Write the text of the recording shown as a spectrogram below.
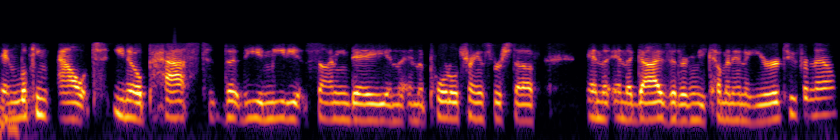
and looking out, you know, past the the immediate signing day and the, and the portal transfer stuff, and the and the guys that are going to be coming in a year or two from now.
